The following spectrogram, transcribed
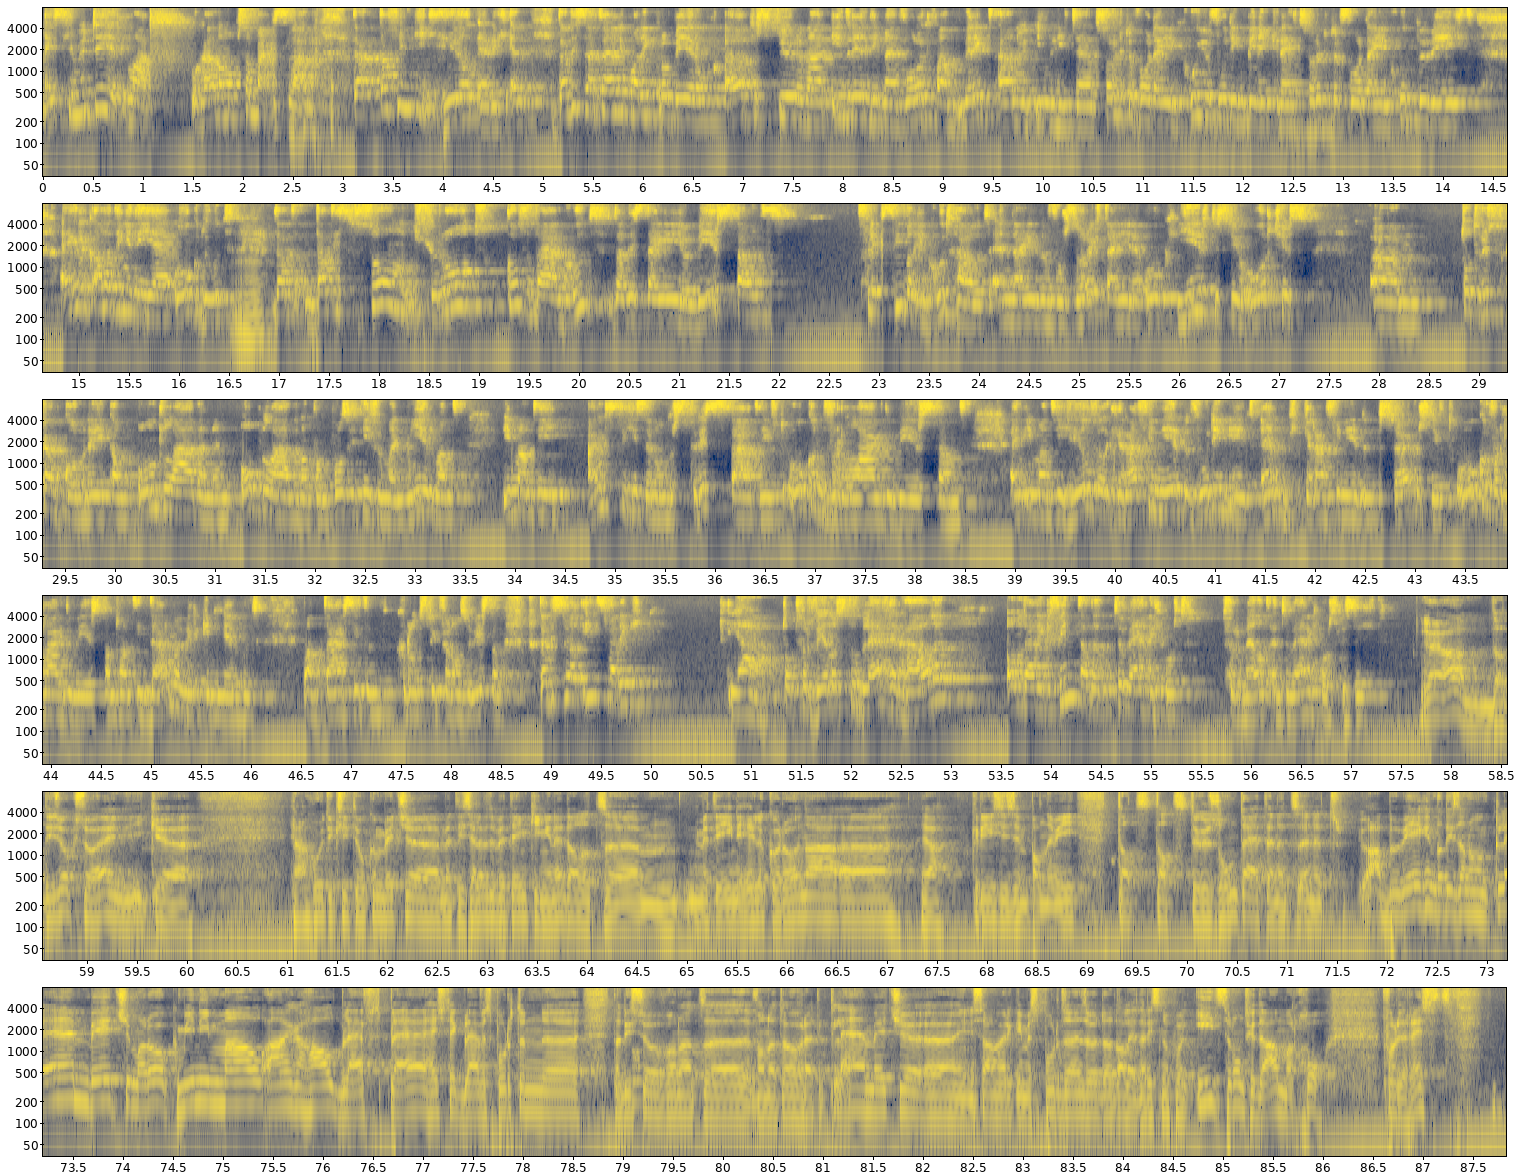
hij is gemuteerd, maar we gaan hem op zijn bakken slaan. Dat, dat vind ik heel erg. En dat is uiteindelijk wat ik probeer ook uit te sturen naar iedereen die mij volgt van werkt aan uw immuniteit. Zorg ervoor dat je goede voeding binnenkrijgt. Zorg ervoor dat je goed beweegt. Eigenlijk alle dingen die jij ook doet. Mhm. dat, dat is zo'n groot, kostbaar goed. Dat is dat je je weerstand flexibel en goed houdt. En dat je ervoor zorgt dat je ook hier tussen je oortjes um, tot rust kan komen. Dat je kan ontladen en opladen op een positieve manier. Want iemand die angstig is en onder stress staat, heeft ook een verlaagde weerstand. En iemand die heel veel geraffineerde voeding eet en geraffineerde suikers, heeft ook een verlaagde weerstand. Want die darmen werken niet meer goed. Want daar zit een groot stuk van onze weerstand. Dat is wel iets wat ik ja, tot vervelens toe blijf herhalen, omdat ik vind dat het te weinig wordt vermeld en te weinig wordt gezegd. Ja, ja dat is ook zo. Hè. Ik, uh, ja, goed, ik zit ook een beetje met diezelfde bedenkingen. Hè, dat het um, met de, hele corona. Uh, ja, crisis en pandemie, dat, dat de gezondheid en het, en het ja, bewegen, dat is dan nog een klein beetje, maar ook minimaal aangehaald. Blijf, blij, hashtag blijven sporten, uh, dat is zo vanuit, uh, vanuit de overheid een klein beetje uh, in samenwerking met sport en zo. Dat, allee, daar is nog wel iets rond gedaan, maar goh, voor de rest,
